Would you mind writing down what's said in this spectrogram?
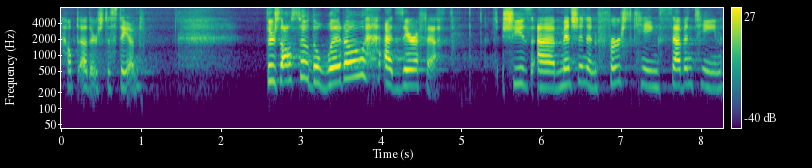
helped others to stand. There's also the widow at Zarephath. She's uh, mentioned in 1 Kings 17,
